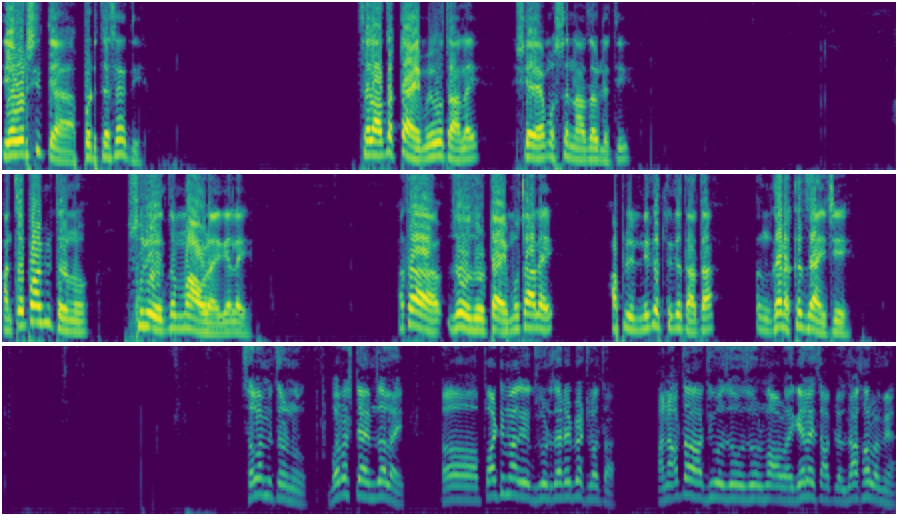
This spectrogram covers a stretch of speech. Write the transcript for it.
यावर्षी त्या पडत्याच आहे ती. चला आता टाईम होत आलाय शेळ्या मस्त नाजावल्या ती. आणि त्या पहा मित्रांनो सूर्य एकदम मावळा गेलाय. आता जवळजवळ टाईम होत आलाय. आपल्याला निघत निघत आता घराकच जायचे. चला मित्रांनो बराच टाइम झालाय. अं, पाठीमागे एक जोडदार भेटला होता. आणि आता दिवस जवळजवळ मावळा गेलायचा आपल्याला दाखवला म्या.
